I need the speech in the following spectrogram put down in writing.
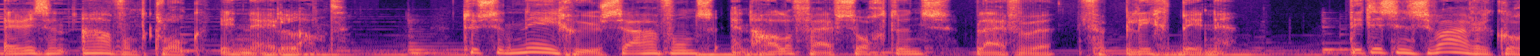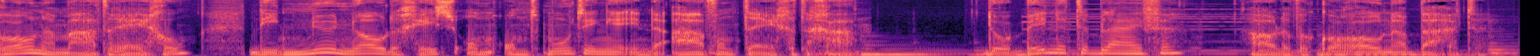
Er is een avondklok in Nederland. Tussen 9 uur s avonds en half 5 ochtends blijven we verplicht binnen. Dit is een zware coronamaatregel die nu nodig is om ontmoetingen in de avond tegen te gaan. Door binnen te blijven houden we corona buiten.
